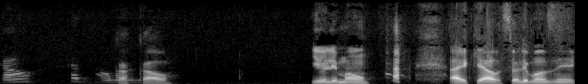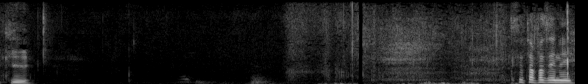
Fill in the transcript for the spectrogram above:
Cacau. Ah, Cacau. E o limão. Aí, Kel, seu limãozinho aqui. O que você tá fazendo aí?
